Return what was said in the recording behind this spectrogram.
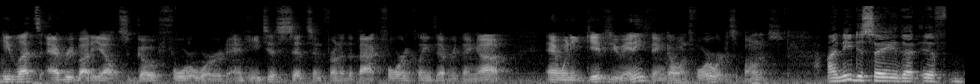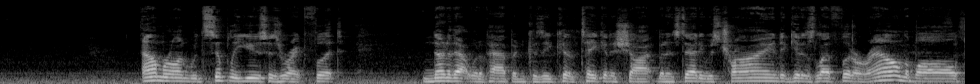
He lets everybody else go forward, and he just sits in front of the back four and cleans everything up. And when he gives you anything going forward, it's a bonus. I need to say that if Almiron would simply use his right foot, none of that would have happened because he could have taken a shot. But instead, he was trying to get his left foot around the ball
